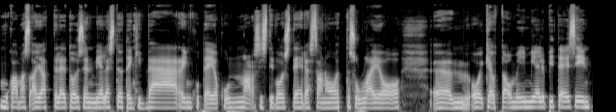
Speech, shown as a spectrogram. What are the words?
mukamas ajattelee toisen mielestä jotenkin väärin, kuten joku narsisti voisi tehdä, sanoa, että sulla ei ole ö, oikeutta omiin mielipiteisiin.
